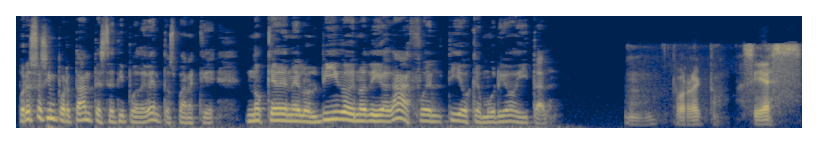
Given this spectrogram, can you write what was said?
Por eso es importante este tipo de eventos, para que no quede en el olvido y no digan, ah, fue el tío que murió y tal. Correcto, así es.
